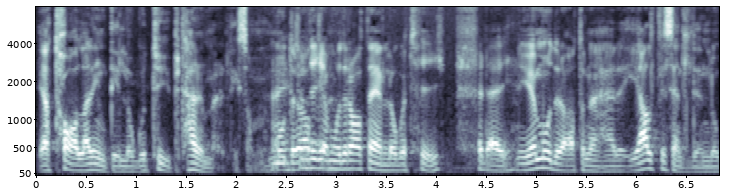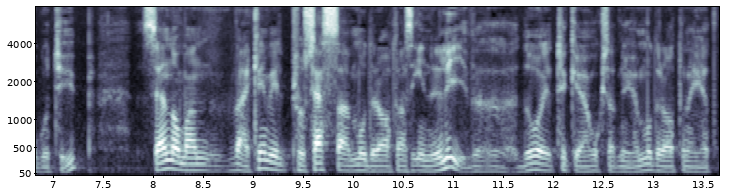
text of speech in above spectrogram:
jag talar inte i logotyptermer. Liksom. Nej, Moderaterna, Nya Moderaterna är en logotyp för dig? Nya Moderaterna är i allt väsentligt en logotyp. Sen om man verkligen vill processa Moderaternas inre liv, då tycker jag också att Nya Moderaterna är ett,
